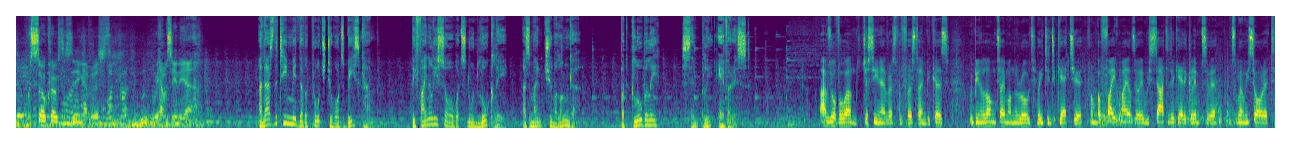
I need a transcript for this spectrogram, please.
We're so close to seeing Everest, but we haven't seen it yet. And as the team made their approach towards base camp, they finally saw what's known locally as Mount Chomolungma, but globally, simply Everest. I was overwhelmed just seeing Everest for the first time because we've been a long time on the road waiting to get here. From about five miles away, we started to get a glimpse of it. So when we saw it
